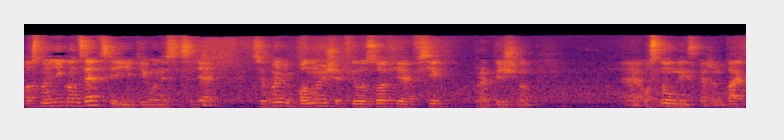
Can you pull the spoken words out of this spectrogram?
Основні концепції, які вони сидять, сьогодні пануюча філософія всіх практично е, основних, скажімо так,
